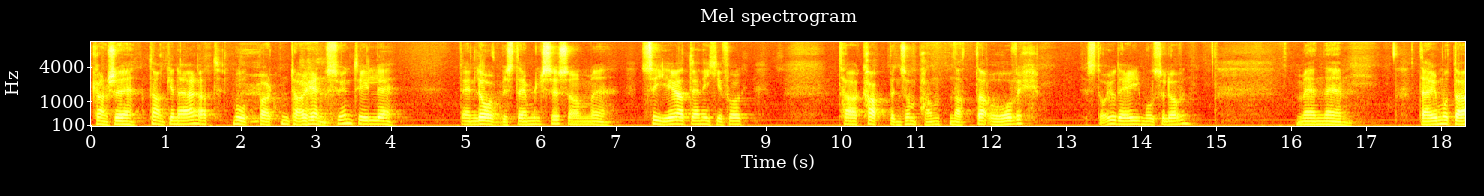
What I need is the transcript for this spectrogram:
kanskje tanken er at motparten tar hensyn til eh, den lovbestemmelse som eh, sier at den ikke får ta kappen som pant natta over. Det står jo det i Moseloven. Men eh, derimot da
